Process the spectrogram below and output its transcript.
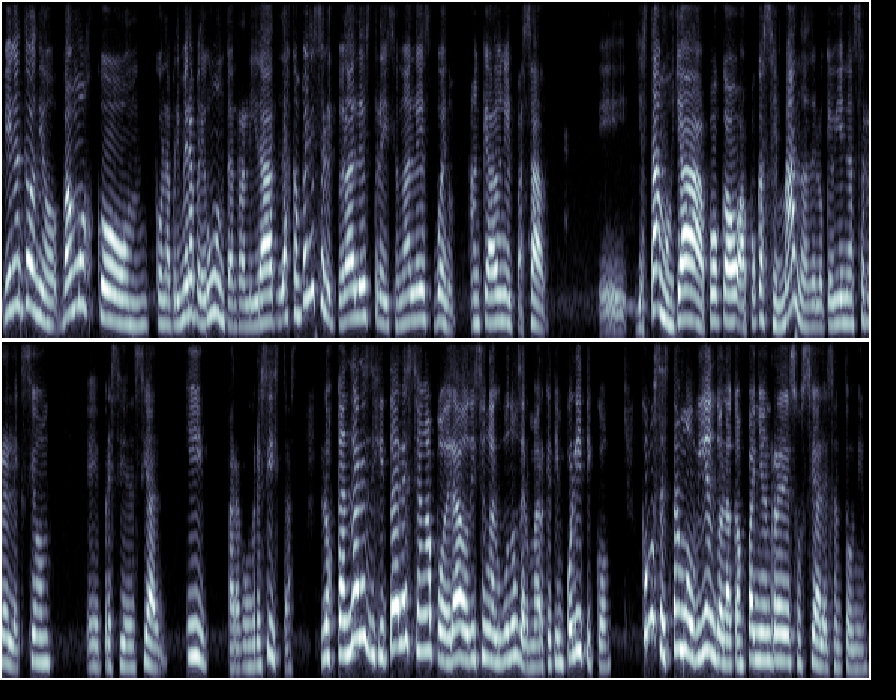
Bien, Antonio, vamos con, con, la primera pregunta. En realidad, las campañas electorales tradicionales, bueno, han quedado en el pasado. Eh, y estamos ya a, a pocas semanas de lo que viene a ser la elección eh, presidencial. Y para congresistas. Los canales digitales se han apoderado, dicen algunos, del marketing político. ¿Cómo se está moviendo la campaña en redes sociales, Antonio?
